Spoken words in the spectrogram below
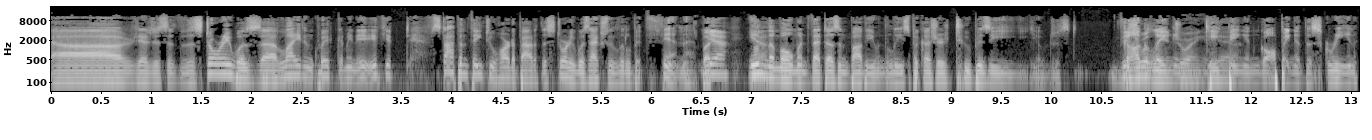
uh, yeah, just the story was uh, light and quick. I mean, if you stop and think too hard about it, the story was actually a little bit thin. But Yeah, in yeah. the moment, that doesn't bother you in the least because you're too busy, you know, just Visually goggling and it, gaping yeah. and gawping at the screen.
